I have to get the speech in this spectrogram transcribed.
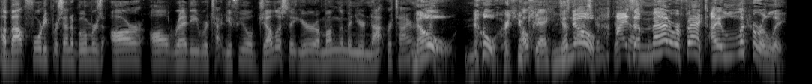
about 40% of boomers are already retired. Do you feel jealous that you're among them and you're not retired? No, no, are you Okay, kidding? just no. asking, just As a matter of fact, I literally,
